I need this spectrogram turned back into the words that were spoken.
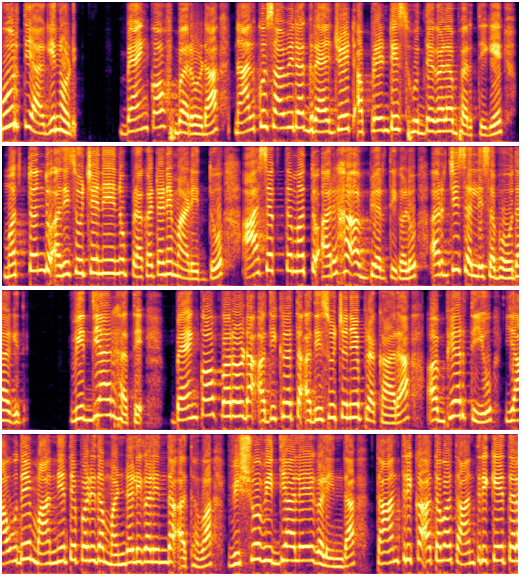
ಪೂರ್ತಿಯಾಗಿ ನೋಡಿ. ಬ್ಯಾಂಕ್ ಆಫ್ ಬರೋಡಾ ನಾಲ್ಕು ಸಾವಿರ ಗ್ರಾಜ್ಯುಯೇಟ್ ಅಪ್ರೆಂಟಿಸ್ ಹುದ್ದೆಗಳ ಭರ್ತಿಗೆ ಮತ್ತೊಂದು ಅಧಿಸೂಚನೆಯನ್ನು ಪ್ರಕಟಣೆ ಮಾಡಿದ್ದು, ಆಸಕ್ತ ಮತ್ತು ಅರ್ಹ ಅಭ್ಯರ್ಥಿಗಳು ಅರ್ಜಿ ಸಲ್ಲಿಸಬಹುದಾಗಿದೆ. ವಿದ್ಯಾರ್ಹತೆ, ಬ್ಯಾಂಕ್ ಆಫ್ ಬರೋಡಾ ಅಧಿಕೃತ ಅಧಿಸೂಚನೆಯ ಪ್ರಕಾರ ಅಭ್ಯರ್ಥಿಯು ಯಾವುದೇ ಮಾನ್ಯತೆ ಪಡೆದ ಮಂಡಳಿಗಳಿಂದ ಅಥವಾ ವಿಶ್ವವಿದ್ಯಾಲಯಗಳಿಂದ ತಾಂತ್ರಿಕ ಅಥವಾ ತಾಂತ್ರಿಕೇತರ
